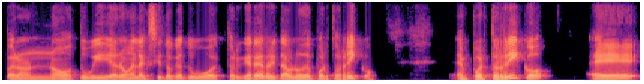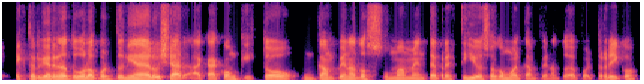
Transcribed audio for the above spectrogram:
pero no tuvieron el éxito que tuvo Héctor Guerrero, y te hablo de Puerto Rico. En Puerto Rico, eh, Héctor Guerrero tuvo la oportunidad de luchar, acá conquistó un campeonato sumamente prestigioso como el Campeonato de Puerto Rico.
